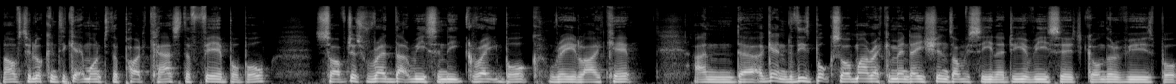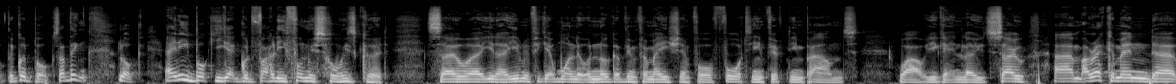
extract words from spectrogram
and obviously looking to get him onto the podcast, The Fear Bubble. So I've just read that recently. Great book, really like it. And uh, again, these books are my recommendations. Obviously, you know, do your research, go on the reviews, but they're good books. I think, look, any book you get good value from is always good. So, uh, you know, even if you get one little nugget of information for 14, 15 pounds, wow, you're getting loads. So um, I recommend uh,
